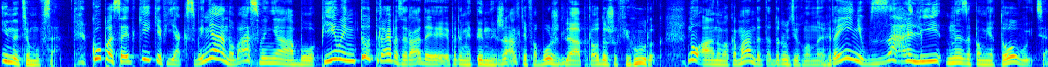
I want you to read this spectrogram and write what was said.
І на цьому все. Купа сайдкіків, як свиня, нова свиня або півень, то треба заради примітивних жартів або ж для продажу фігурок. Ну а нова команда та друзі головної героїні взагалі не запам'ятовуються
